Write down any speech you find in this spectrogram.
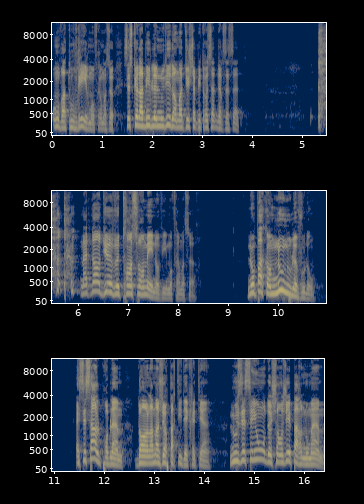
on va t'ouvrir, mon frère, ma soeur. C'est ce que la Bible nous dit dans Matthieu chapitre 7, verset 7. Maintenant, Dieu veut transformer nos vies, mon frère, ma soeur. Non pas comme nous, nous le voulons. Et c'est ça le problème dans la majeure partie des chrétiens. Nous essayons de changer par nous-mêmes.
